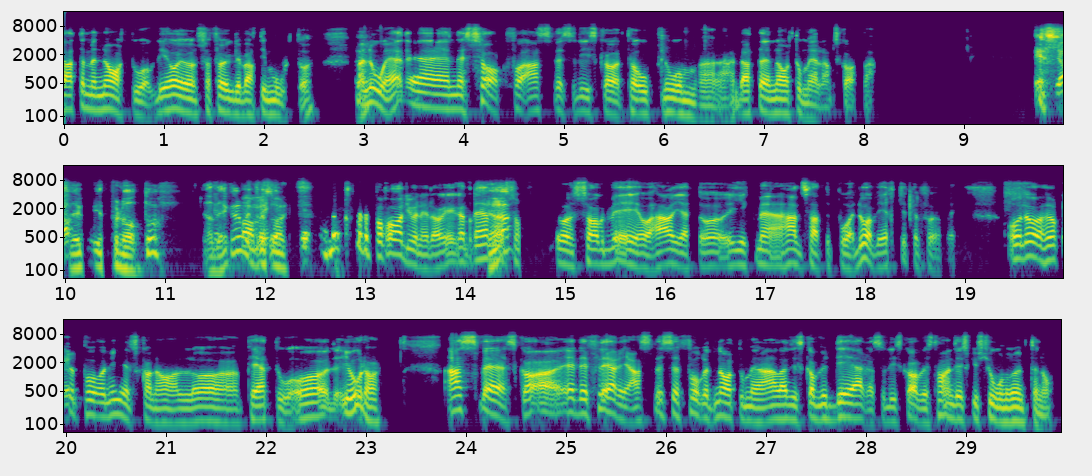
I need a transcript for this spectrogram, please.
dette med Nato òg. De har jo selvfølgelig vært imot. Da. Men nå er det en sak for SV som de skal ta opp nå om dette Nato-medlemskapet. SV Ja. går inn for Nato? Ja, det kan være interessant. Jeg hørte det på radioen i dag. Jeg har drevet Ja. som og sagd ved og herjet og gikk med headsetet på. Da virket det for meg. Og da hørte jeg på nyhetskanalen og P2. Og jo da. SV skal, Er det flere i SV som er for et Nato med, eller de skal vurdere, så de skal visst ha en diskusjon rundt det nå.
